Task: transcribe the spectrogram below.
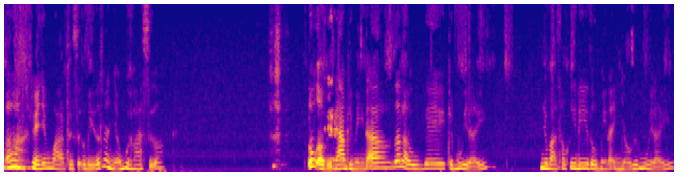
ừ. thế nhưng mà thực sự mình rất là nhớ mùi hoa sữa lúc ở Việt Nam thì mình đã rất là ghê cái mùi đấy nhưng mà sau khi đi rồi mình lại nhớ cái mùi đấy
